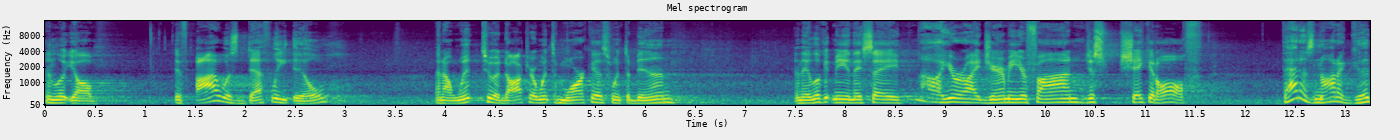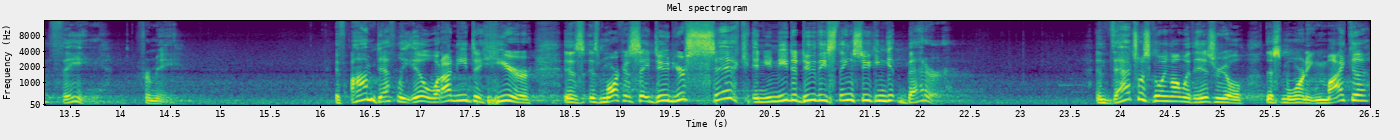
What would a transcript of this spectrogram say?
And look, y'all, if I was deathly ill and I went to a doctor, I went to Marcus, went to Ben, and they look at me and they say, Oh, you're right, Jeremy, you're fine, just shake it off. That is not a good thing for me. If I'm deathly ill, what I need to hear is, is Marcus say, Dude, you're sick and you need to do these things so you can get better. And that's what's going on with Israel this morning. Micah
